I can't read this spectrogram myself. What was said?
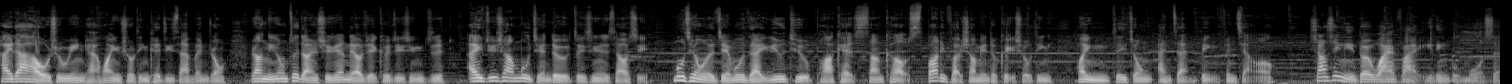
嗨，大家好，我是吴晏恺，欢迎收听科技三分钟，让你用最短的时间了解科技新知。IG 上目前都有最新的消息。目前我的节目在 YouTube、Podcast、SoundCloud、Spotify 上面都可以收听，欢迎追踪、按赞并分享哦。相信你对 WiFi 一定不陌生。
